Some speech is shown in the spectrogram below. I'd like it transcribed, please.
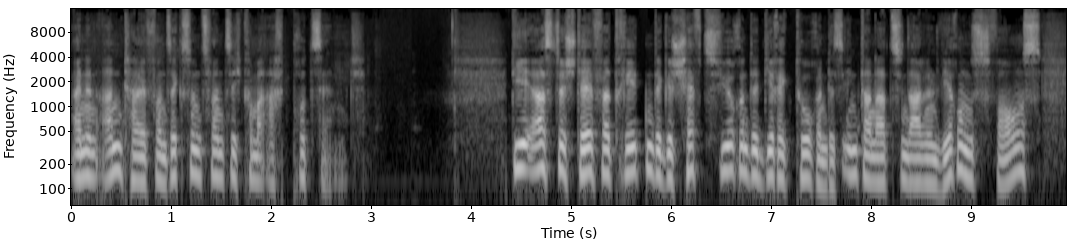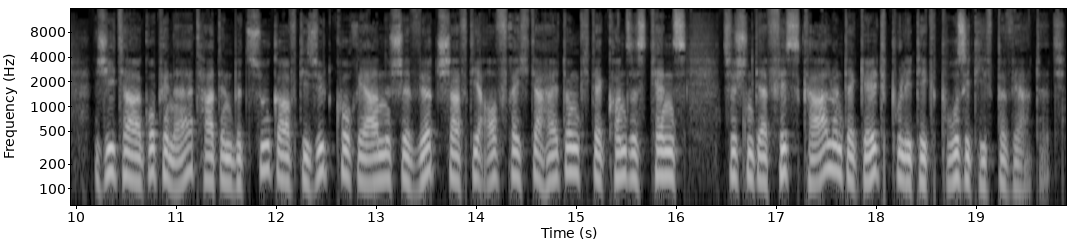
einen Anteil von 26,8 Prozent. Die erste stellvertretende geschäftsführende Direktorin des Internationalen Währungsfonds, Gita Gopinath, hat in Bezug auf die südkoreanische Wirtschaft die Aufrechterhaltung der Konsistenz zwischen der Fiskal- und der Geldpolitik positiv bewertet.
